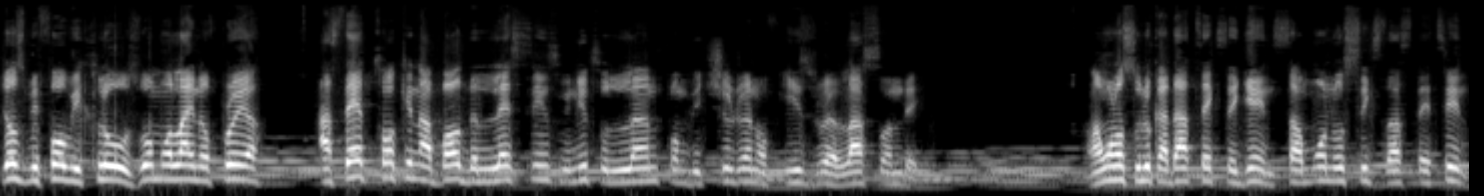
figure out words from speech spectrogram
just before we close. One more line of prayer. I started talking about the lessons we need to learn from the children of Israel last Sunday. I want us to look at that text again, Psalm 106, verse 13.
